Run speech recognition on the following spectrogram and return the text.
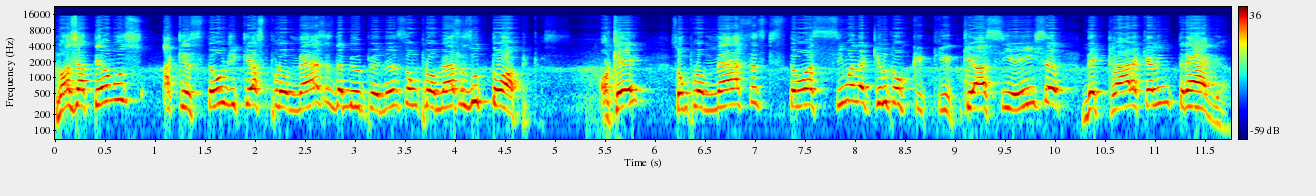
Nós já temos a questão de que as promessas da bioimpedância são promessas utópicas, ok? São promessas que estão acima daquilo que, que, que a ciência declara que ela entrega.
